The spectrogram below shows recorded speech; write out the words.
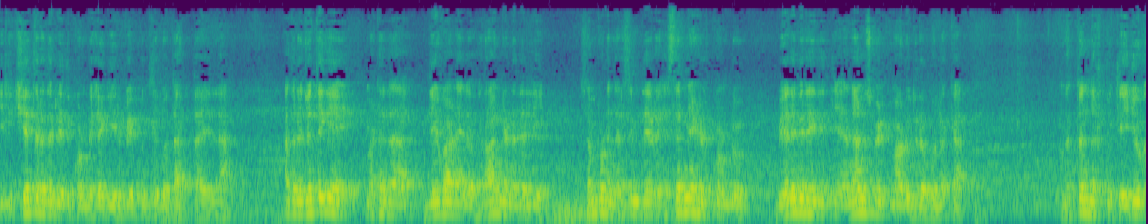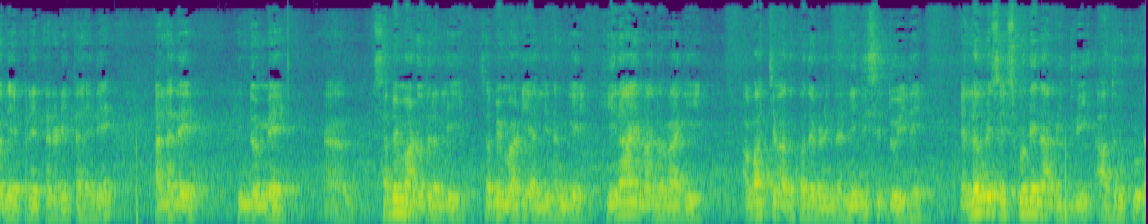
ಇಲ್ಲಿ ಕ್ಷೇತ್ರದಲ್ಲಿ ಇದ್ದುಕೊಂಡು ಹೇಗೆ ಇರಬೇಕು ಅಂತ ಗೊತ್ತಾಗ್ತಾ ಇಲ್ಲ. ಅದರ ಜೊತೆಗೆ ಮಠದ ದೇವಾಲಯದ ಹೊರಾಂಗಣದಲ್ಲಿ ಸಂಪೂರ್ಣ ನರಸಿಂಹದೇವರ ಹೆಸರನ್ನೇ ಹೇಳಿಕೊಂಡು ಬೇರೆ ಬೇರೆ ರೀತಿಯ ಅನೌನ್ಸ್ಮೆಂಟ್ ಮಾಡುವುದರ ಮೂಲಕ ಮತ್ತೊಂದಷ್ಟು ತೇಜೋವಧೆಯ ಪ್ರಯತ್ನ ನಡೀತಾ ಇದೆ. ಅಲ್ಲದೆ ಹಿಂದೊಮ್ಮೆ ಸಭೆ ಮಾಡುವುದರಲ್ಲಿ ಸಭೆ ಮಾಡಿ ಅಲ್ಲಿ ನಮಗೆ ಹೀನಾಯಮಾನವಾಗಿ ಅವಾಚ್ಯವಾದ ಪದಗಳಿಂದ ನಿಂದಿಸಿದ್ದೂ ಇದೆ. ಎಲ್ಲವನ್ನೂ ಸಹಿಸಿಕೊಂಡೇ ನಾವಿದ್ವಿ. ಆದರೂ ಕೂಡ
